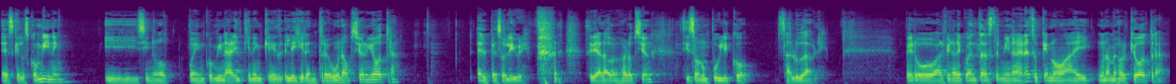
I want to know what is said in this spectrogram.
es que los combinen y si no pueden combinar y tienen que elegir entre una opción y otra, el peso libre sería la mejor opción si son un público saludable. Pero al final de cuentas termina en eso, que no hay una mejor que otra,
